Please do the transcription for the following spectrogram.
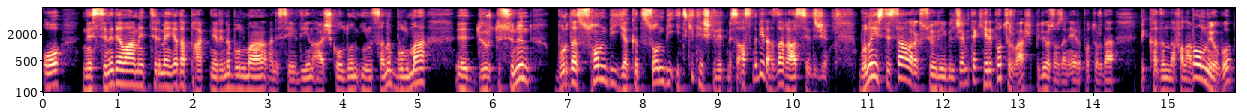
o neslini devam ettirme ya da partnerini bulma, hani sevdiğin, aşık olduğun insanı bulma e, dürtüsünün burada son bir yakıt, son bir itki teşkil etmesi aslında biraz da rahatsız edici. Bunu istisna olarak söyleyebileceğim bir tek Harry Potter var. Biliyorsunuz hani Harry Potter'da bir kadınla falan olmuyor bu.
